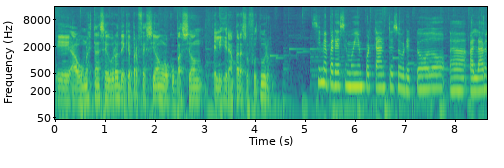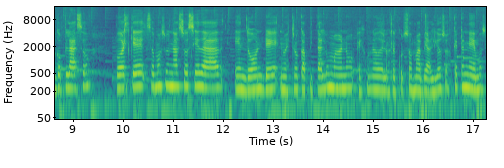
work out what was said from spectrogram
eh, aún no están seguros de qué profesión u ocupación elegirán para su futuro? Sí, me parece muy importante, sobre todo a largo plazo, porque somos una sociedad en donde nuestro capital humano es uno de los recursos más valiosos que tenemos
